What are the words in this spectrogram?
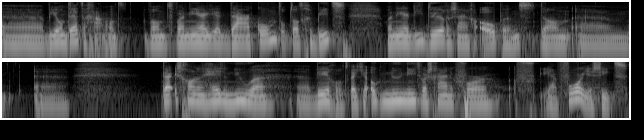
uh, beyond 30 gaan. Want, want wanneer je daar komt op dat gebied, wanneer die deuren zijn geopend, dan um, uh, daar is gewoon een hele nieuwe wereld. Wat je ook nu niet waarschijnlijk voor, ja, voor je ziet.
